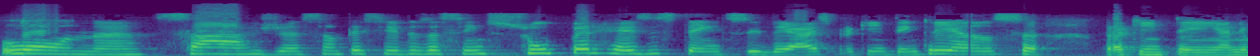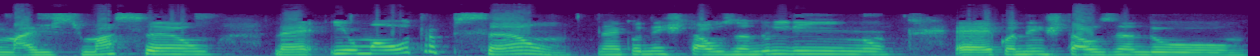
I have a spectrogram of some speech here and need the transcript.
lona, sarja, são tecidos assim super resistentes, ideais para quem tem criança, para quem tem animais de estimação, né? E uma outra opção, né, quando a gente está usando linho, é, quando a gente está usando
